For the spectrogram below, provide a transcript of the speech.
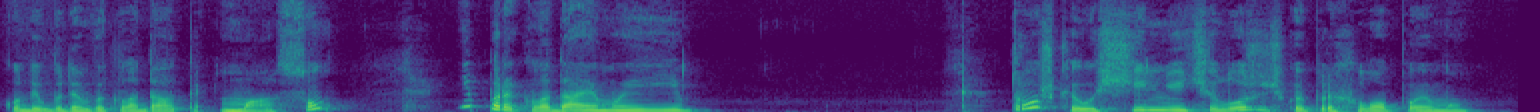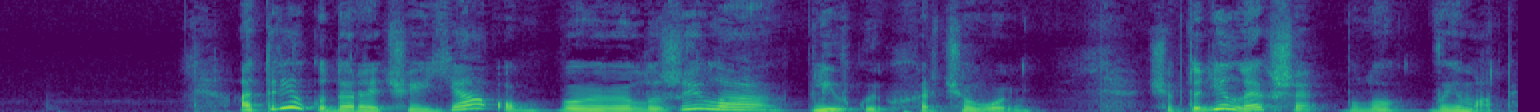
куди будемо викладати масу, і перекладаємо її. Трошки ущільнюючи ложечкою прихлопуємо. А тарілку, до речі, я обложила плівкою харчовою, щоб тоді легше було виймати.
